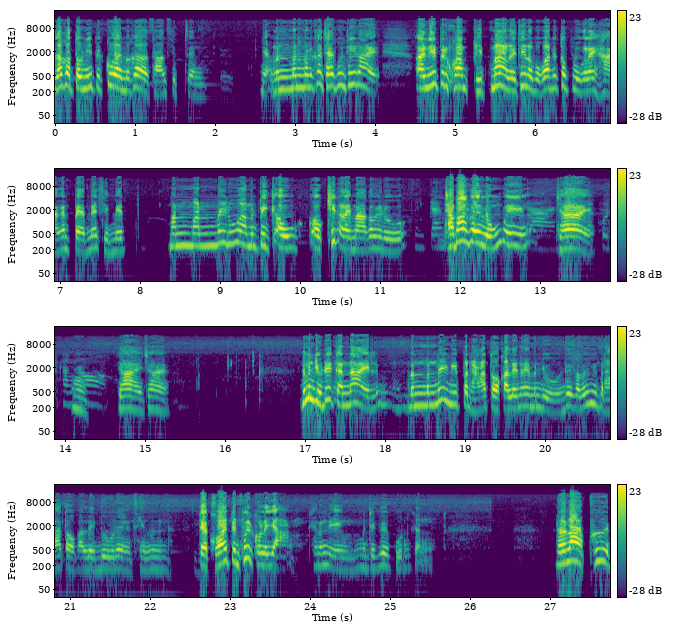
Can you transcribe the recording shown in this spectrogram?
แล้วก็ตรงนี้เป็นกล้วยมันก็สามสิบเซน เนี่ยมันมันมันก็ใช้พื้นที่ได้ อันนี้เป็นความผิดมากเลยที่เราบอกว่าต้องปลูกอะไรห่างกันแปดเมตรสิบเมตร มันมันไม่รู้ว่ามันไปเอาเอาคิดอะไรมาก็ไม่รู้เป็นการชาวบ้านก็เลยหลงไปเองใช่คนข้างอืนมอกใช่ใช่แล้วมันอยู่ด้วยกันได้ มันมันไม่มีปัญหาต่อกันเลยนะมันอยู่ด้วยกันไม่มีปัญหาต่อกันเลยดูเลยเห็นมัน แต่ขอให้เป็นพืชคนละอย่างแค่นั้นเองมันจะเกื้อกูลกัน แล้วรากพืช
